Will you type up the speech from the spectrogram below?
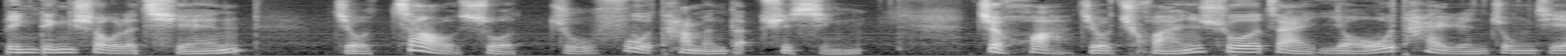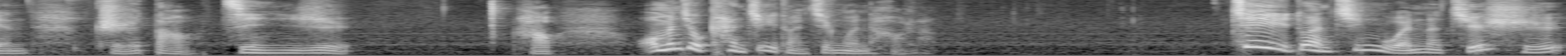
兵丁收了钱，就照所嘱咐他们的去行。这话就传说在犹太人中间，直到今日。好，我们就看这一段经文好了。这一段经文呢，其实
